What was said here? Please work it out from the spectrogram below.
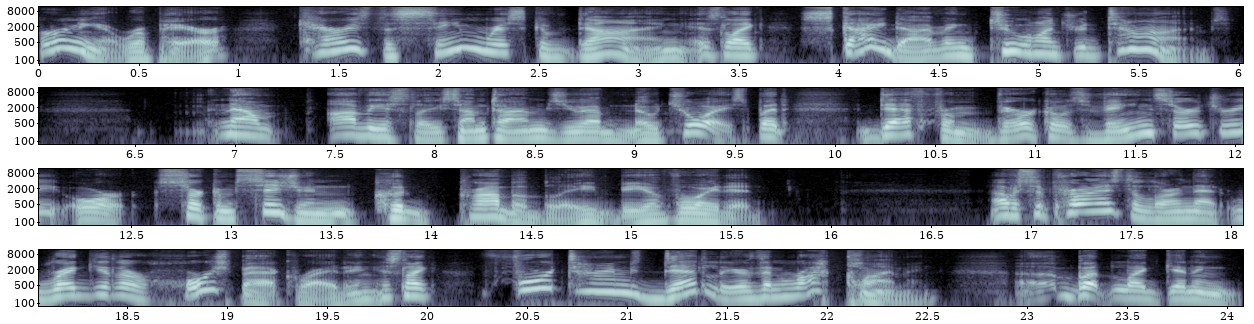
hernia repair carries the same risk of dying as like skydiving 200 times. Now, obviously, sometimes you have no choice, but death from varicose vein surgery or circumcision could probably be avoided. I was surprised to learn that regular horseback riding is like four times deadlier than rock climbing. Uh, but like getting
